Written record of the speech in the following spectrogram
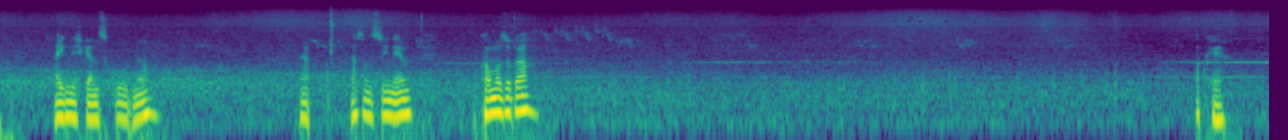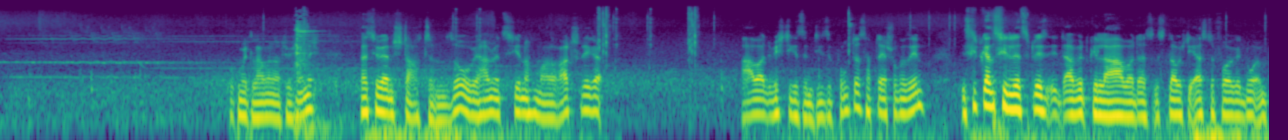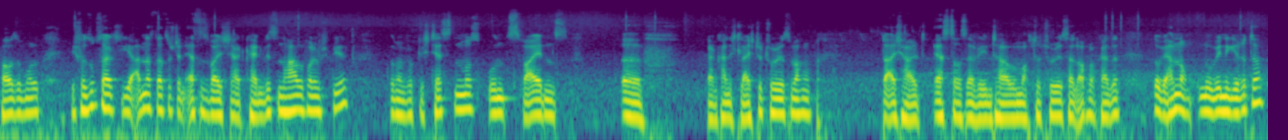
eigentlich ganz gut, ne? Lass uns die nehmen. Kommen wir sogar. Okay. Druckmittel haben wir natürlich noch nicht. Das heißt, wir werden starten. So, wir haben jetzt hier nochmal Ratschläge. Aber wichtige sind diese Punkte, das habt ihr ja schon gesehen. Es gibt ganz viele Let's Plays, da wird gelabert. Das ist, glaube ich, die erste Folge nur im Pause-Modus. Ich versuche es halt hier anders darzustellen. Erstens, weil ich halt kein Wissen habe von dem Spiel, sondern wirklich testen muss. Und zweitens, äh, dann kann ich gleich Tutorials machen. Da ich halt ersteres erwähnt habe, macht Tutorials halt auch noch keinen Sinn. So, wir haben noch nur wenige Ritter.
